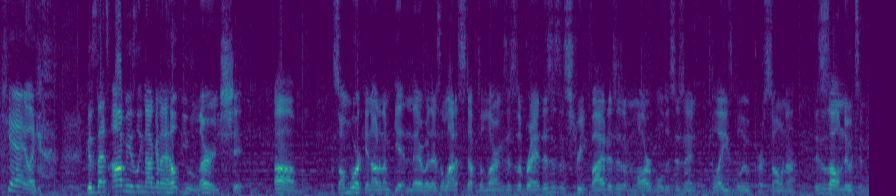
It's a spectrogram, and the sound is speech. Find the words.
K. Like, because that's obviously not gonna help you learn shit. Um, So I'm working on it. I'm getting there, but there's a lot of stuff to learn. This is a brand. This isn't Street Fighter. This isn't Marvel. This isn't BlazBlue Persona. This is all new to me.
